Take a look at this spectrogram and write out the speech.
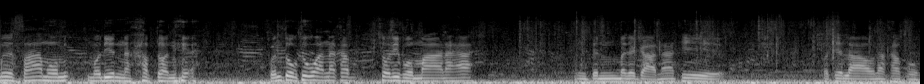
มืดฟ้าโมโมดินนะครับ ตอนนี้ฝนตกทุกวันนะครับ ช่วงที่ผมมานะฮะนี่เป็นบรรยากาศนะที่ประเทศลาวนะครับ ผม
